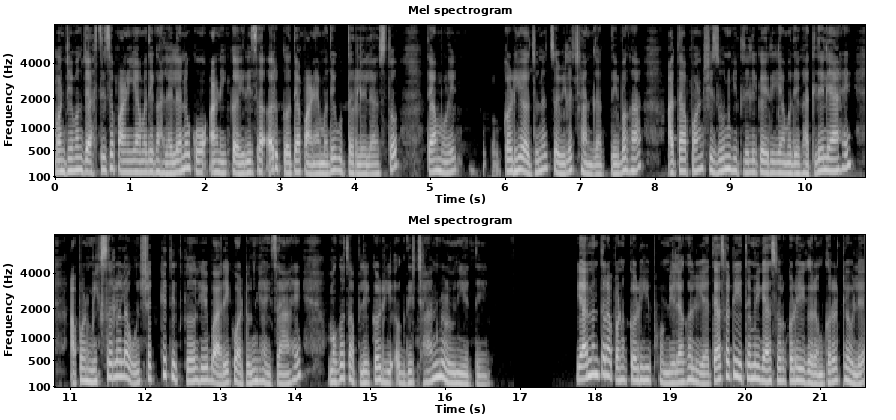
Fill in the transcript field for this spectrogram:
म्हणजे मग जास्तीचं पाणी यामध्ये घालायला नको आणि कैरीचा अर्क त्या पाण्यामध्ये उतरलेला असतो. त्यामुळे कढी अजूनच चवीला छान लागते. बघा आता आपण शिजवून घेतलेली कैरी यामध्ये घातलेली आहे. आपण मिक्सरला लावून शक्य तितकं हे बारीक वाटून घ्यायचं आहे. मगच आपली कढी अगदी छान मिळून येते. यानंतर आपण कढी फोडणीला घालूया. त्यासाठी इथे मी गॅसवर कढी गरम करत ठेवले.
